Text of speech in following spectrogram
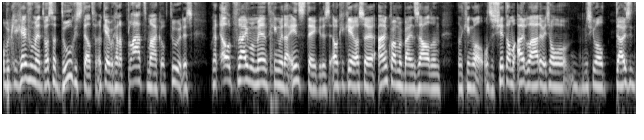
op een gegeven moment was dat doel gesteld van... oké, we gaan een plaat maken op tour. Dus we gaan elk vrij moment gingen we daarin steken. Dus elke keer als we aankwamen bij een zaal... dan, dan gingen we al onze shit allemaal uitladen. Weet je al, misschien wel duizend,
